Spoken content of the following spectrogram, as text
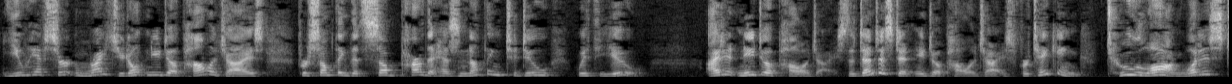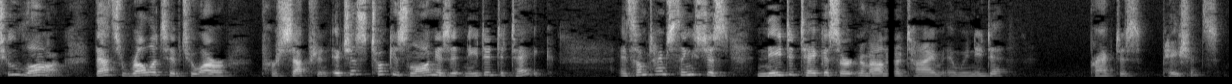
you have certain rights. You don't need to apologize for something that's subpar that has nothing to do with you. I didn't need to apologize. The dentist didn't need to apologize for taking too long. What is too long? That's relative to our perception. It just took as long as it needed to take. And sometimes things just need to take a certain amount of time and we need to practice patience,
